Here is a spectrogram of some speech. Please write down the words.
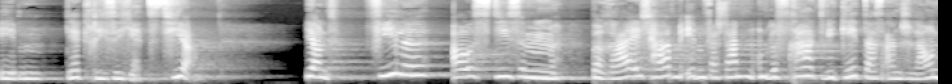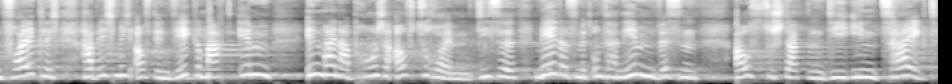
eben der Krise jetzt hier. Ja, und viele aus diesem Bereich haben eben verstanden und gefragt, wie geht das, Angela? Und folglich habe ich mich auf den Weg gemacht, im, in meiner Branche aufzuräumen, diese Mädels mit Unternehmenwissen auszustatten, die ihnen zeigt,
